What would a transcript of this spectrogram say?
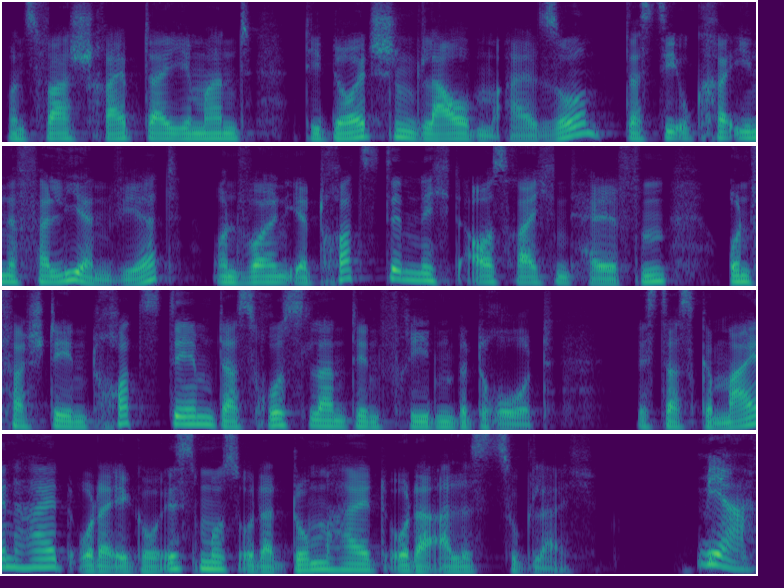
Und zwar schreibt da jemand, die Deutschen glauben also, dass die Ukraine verlieren wird und wollen ihr trotzdem nicht ausreichend helfen und verstehen trotzdem, dass Russland den Frieden bedroht. Ist das Gemeinheit oder Egoismus oder Dummheit oder alles zugleich? Ja,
